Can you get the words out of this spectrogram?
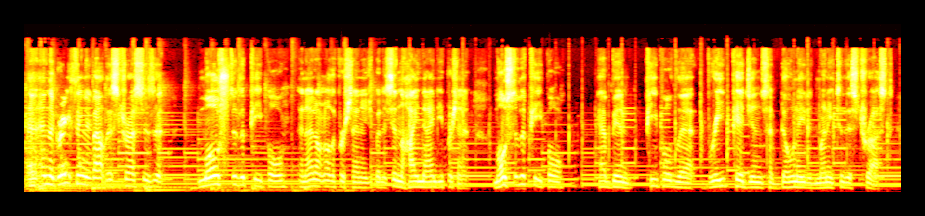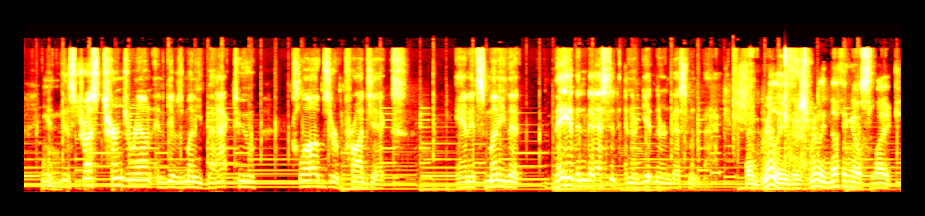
And, and the great thing about this trust is that most of the people, and I don't know the percentage, but it's in the high 90%, most of the people have been people that breed pigeons have donated money to this trust. Mhm. This trust turns around and gives money back to clubs or projects, and it's money that they have invested and they're getting their investment back. And really, there's really nothing else like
